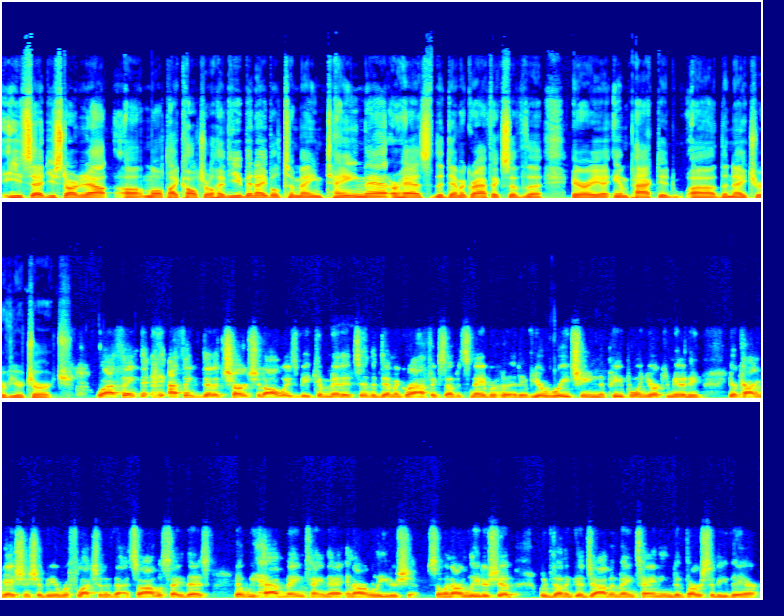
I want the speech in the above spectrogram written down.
you said you started out uh, multicultural. Have you been able to maintain that, or has the demographics of the area impacted uh, the nature of your church? Well, I think that, I think that a church should always be committed to the demographics of its neighborhood. If you're reaching the people in your community, your congregation should be a reflection of that. So I would say this that we have maintained that in our leadership. So in our leadership, we've done a good job in maintaining diversity there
